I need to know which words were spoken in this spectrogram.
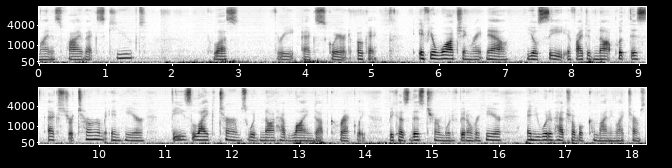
minus 5x cubed plus 3x squared. Okay, if you're watching right now, you'll see if I did not put this extra term in here, these like terms would not have lined up correctly because this term would have been over here and you would have had trouble combining like terms.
